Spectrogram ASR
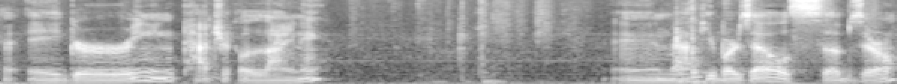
Got a green Patrik Laine. And Mathew Barzal Sub-Zero.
